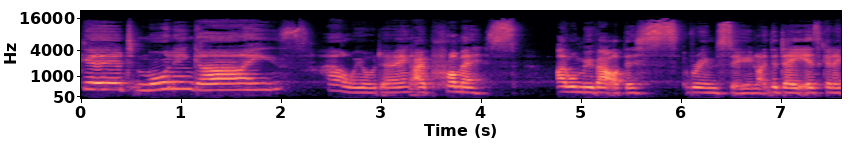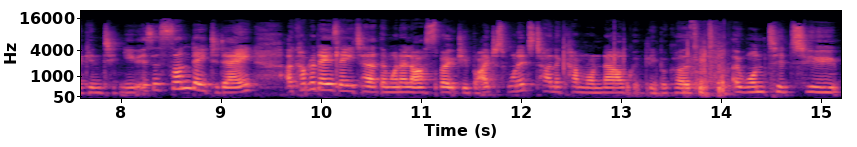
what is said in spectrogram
Good morning guys. How are we all doing? I promise I will move out of this room soon. Like the day is going to continue. It's a Sunday today, a couple of days later than when I last spoke to you, but I just wanted to turn the camera on now quickly because I wanted to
